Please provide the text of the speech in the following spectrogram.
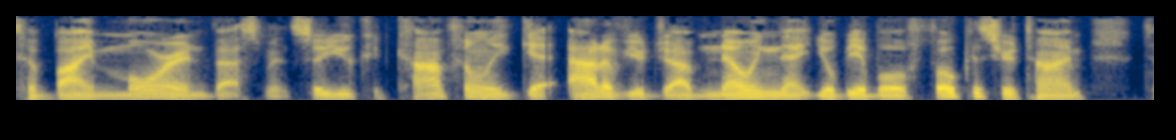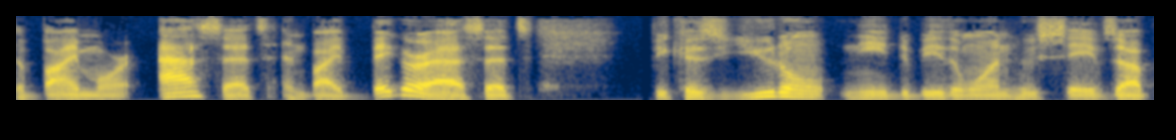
to buy more investments. So you could confidently get out of your job knowing that you'll be able to focus your time to buy more assets and buy bigger assets because you don't need to be the one who saves up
